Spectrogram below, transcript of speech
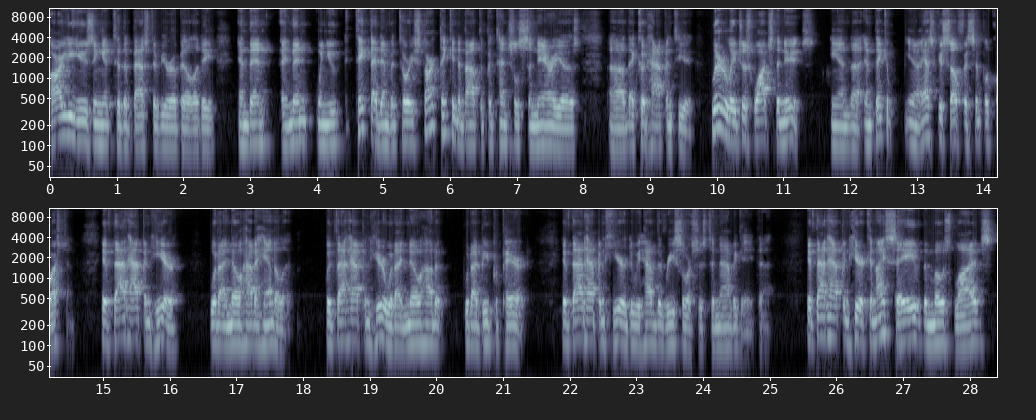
Are you using it to the best of your ability? And then, and then when you take that inventory, start thinking about the potential scenarios uh, that could happen to you. Literally, just watch the news and uh, and think of you know ask yourself a simple question: If that happened here, would I know how to handle it? Would that happen here? Would I know how to, would I be prepared? If that happened here, do we have the resources to navigate that? If that happened here, can I save the most lives,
